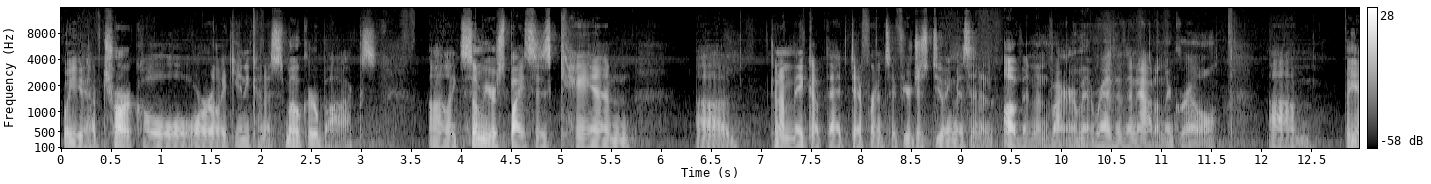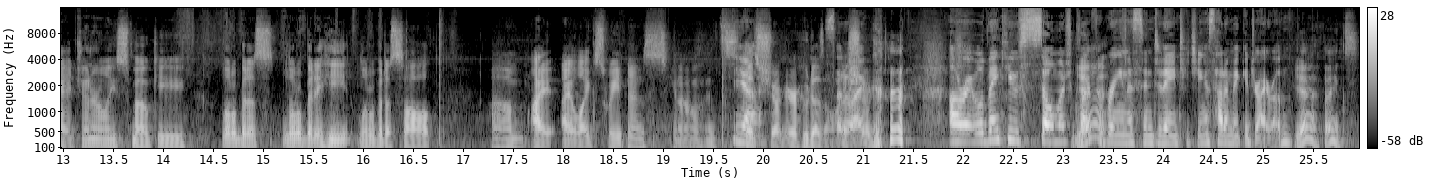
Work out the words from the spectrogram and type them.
what you'd have charcoal or like any kind of smoker box. Uh, like some of your spices can uh, kind of make up that difference if you're just doing this in an oven environment rather than out on the grill. Um, but yeah, generally smoky, a little bit of little bit of heat, a little bit of salt. Um, I, I like sweetness, you know, it's, Yeah. it's sugar. Who doesn't So like do sugar? All right, well, thank you so much, Clark, Yeah. for bringing this in today and teaching us how to make a dry rub. yeah, thanks.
